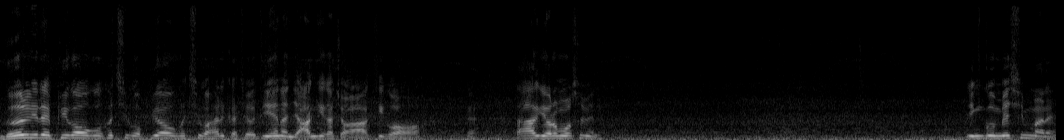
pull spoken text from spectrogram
늘 이래 비가 오고 그치고 비가 오고 그치고 하니까 저 뒤에는 이제 안개가 쫙 끼고 예, 딱 이런 모습이네. 인구 몇십만에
